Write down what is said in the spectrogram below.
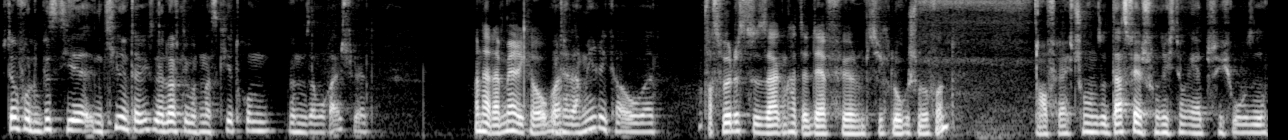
Stell dir vor, du bist hier in Kiel unterwegs und da läuft jemand maskiert rum mit einem Samurai-Schwert. Und hat Amerika Und erobert. hat Amerika erobert. Was würdest du sagen, hatte der für einen psychologischen Befund? Oh, vielleicht schon so. Das wäre schon Richtung eher Psychose.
